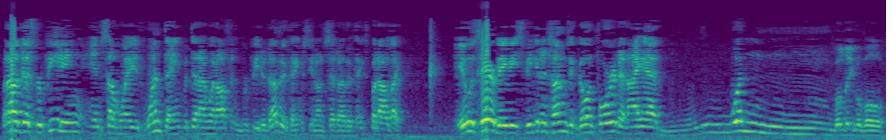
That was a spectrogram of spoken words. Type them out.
But I was just repeating, in some ways, one thing, but then I went off and repeated other things, you know, and said other things. But I was like, it was there, baby, speaking in tongues and going forward, and I had unbelievable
